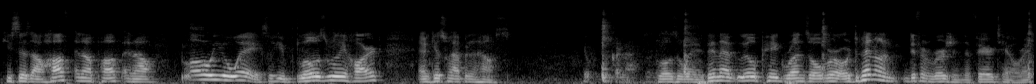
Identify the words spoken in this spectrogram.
He says, I'll huff and I'll puff and I'll blow you away. So he blows really hard, and guess what happened in the house? Blows away. Then that little pig runs over, or depend on different version, the fairy tale, right?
